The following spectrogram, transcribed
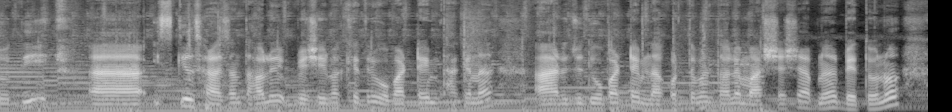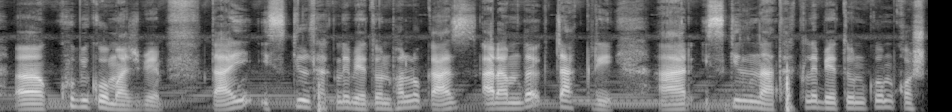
যদি স্কিল ছাড়া চান, তাহলে বেশিরভাগ ক্ষেত্রে ওভার টাইম থাকে না। আর যদি ওভার টাইম না করতে পারেন, তাহলে মাস শেষে আপনার বেতনও খুবই কম আসবে। তাই স্কিল থাকলে বেতন ভালো, কাজ আরামদায়ক, চাকরি। আর স্কিল না থাকলে বেতন কম, কষ্ট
